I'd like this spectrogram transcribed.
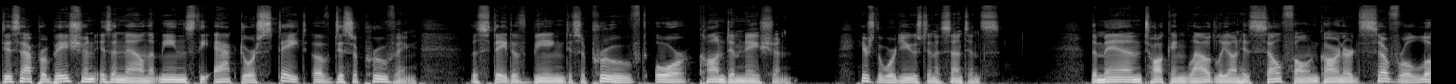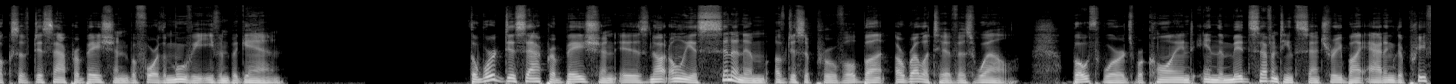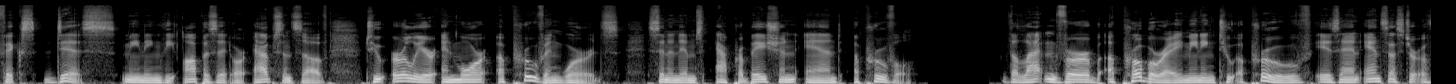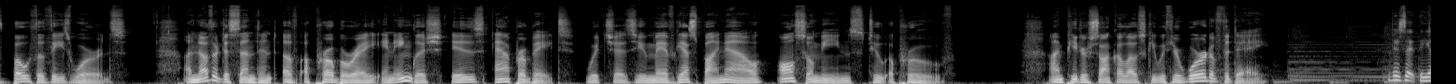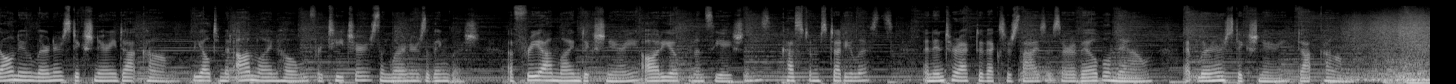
Disapprobation is a noun that means the act or state of disapproving, the state of being disapproved, or condemnation. Here's the word used in a sentence. The man talking loudly on his cell phone garnered several looks of disapprobation before the movie even began. The word disapprobation is not only a synonym of disapproval, but a relative as well. Both words were coined in the mid 17th century by adding the prefix dis, meaning the opposite or absence of, to earlier and more approving words, synonyms approbation and approval. The Latin verb approbare, meaning to approve, is an ancestor of both of these words. Another descendant of approbare in English is approbate, which, as you may have guessed by now, also means to approve. I'm Peter Sokolowski with your word of the day. Visit the all-new learnersdictionary.com, the ultimate online home for teachers and learners of English. A free online dictionary, audio pronunciations, custom study lists, and interactive exercises are available now at learnersdictionary.com.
